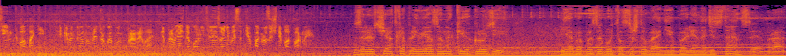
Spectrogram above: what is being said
7-2 погиб. Рекомендуем выбрать другой пункт прорыва. Направлять к дополнительной зоне высадки у погрузочной платформы. Взрывчатка привязана к их груди. Я бы позаботился, чтобы они были на дистанции, брат.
